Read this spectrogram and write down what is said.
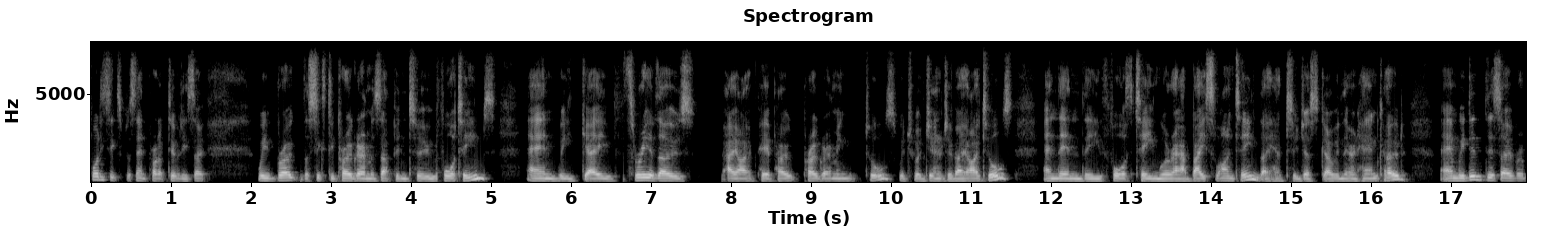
46% productivity. So we broke the 60 programmers up into four teams and we gave three of those AI pair po- programming tools, which were generative AI tools. And then the fourth team were our baseline team. They had to just go in there and hand code. And we did this over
